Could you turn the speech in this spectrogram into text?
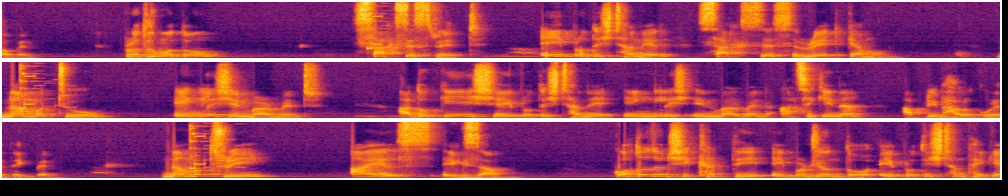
হবেন। প্রথমত সাকসেস রেট এই প্রতিষ্ঠানের সাকসেস রেট কেমন? নাম্বার টু ইংলিশ এনভায়রনমেন্ট আদৌ কি সেই প্রতিষ্ঠানে ইংলিশ এনভায়রনমেন্ট আছে কিনা আপনি ভালো করে দেখবেন। নাম্বার থ্রি আইএলস এক্সাম কতজন শিক্ষার্থী এই পর্যন্ত এই প্রতিষ্ঠান থেকে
